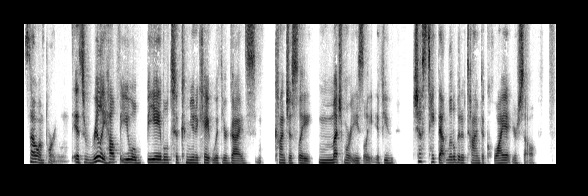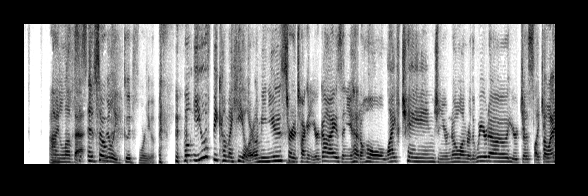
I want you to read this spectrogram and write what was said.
so important. It's really helpful. You will be able to communicate with your guides consciously much more easily if you just take that little bit of time to quiet yourself um, I love that. and so really good for you. well, you've become a healer. I mean, you started talking to your guys and you had a whole life change and you're no longer the weirdo. You're just like, oh, I'm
